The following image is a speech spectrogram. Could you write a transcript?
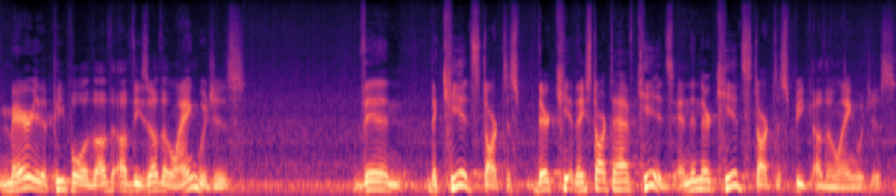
marry the people of, of these other languages, then the kids start to their kid they start to have kids, and then their kids start to speak other languages.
